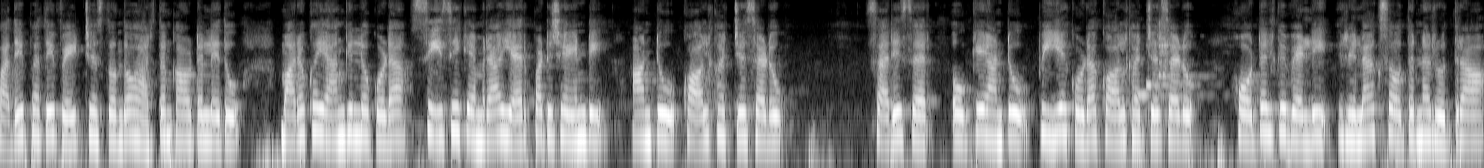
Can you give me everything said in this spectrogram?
పదే పదే వెయిట్ చేస్తుందో అర్థం కావటం లేదు. మరొక యాంగిల్లో కూడా సీసీ కెమెరా ఏర్పాటు చేయండి అంటూ కాల్ కట్ చేశాడు. సరే సార్ ఓకే అంటూ పిఏ కూడా కాల్ కట్ చేశాడు. హోటల్కి వెళ్ళి రిలాక్స్ అవుతున్న రుద్ర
